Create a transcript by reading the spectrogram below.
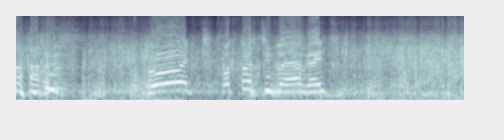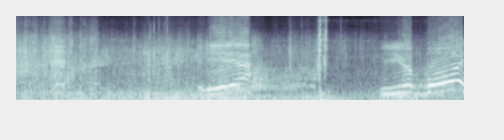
कत्रो चिप्लो यार गाइज Yeah. Yeah, boy.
